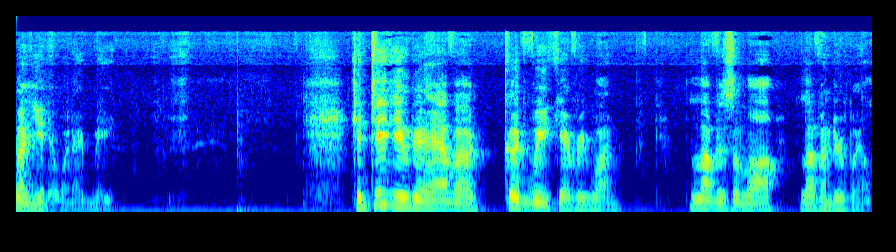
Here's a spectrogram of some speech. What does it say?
well, you know what I mean. Continue to have a good week, everyone. Love is the law, love under will.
